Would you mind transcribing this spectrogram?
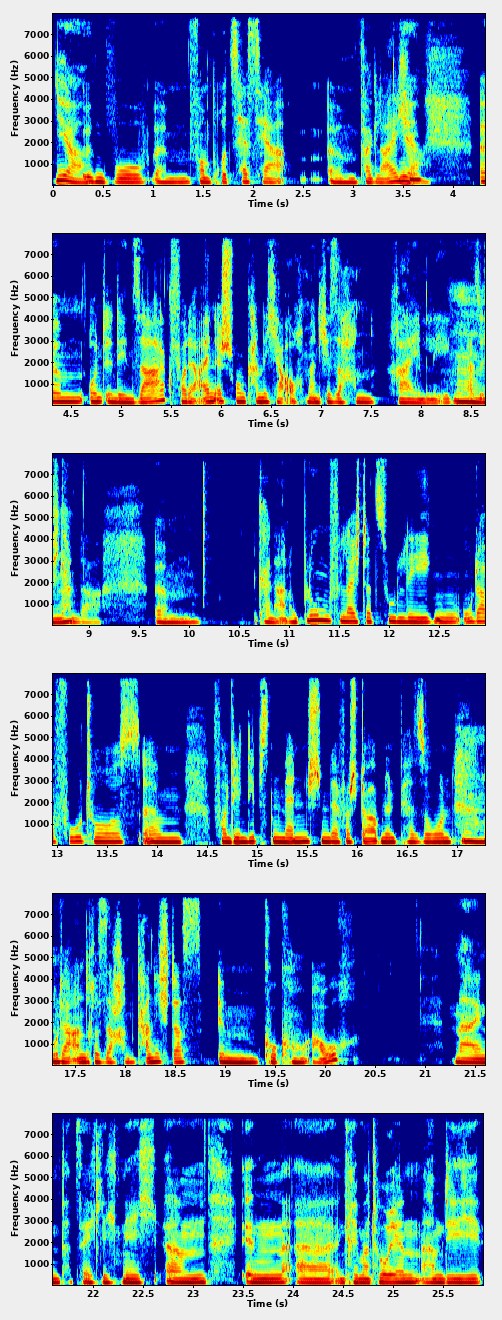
ja. irgendwo ähm, vom Prozess her ähm, vergleichen. Ja. Ähm, und in den Sarg vor der Einäscherung kann ich ja auch manche Sachen reinlegen. Mhm. Also ich mhm. kann da ähm, keine Ahnung, Blumen vielleicht dazulegen oder Fotos ähm, von den liebsten Menschen der verstorbenen Person mhm. oder andere Sachen. Kann ich das im Kokon auch? Nein, tatsächlich nicht. Ähm, in, äh, in Krematorien haben die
